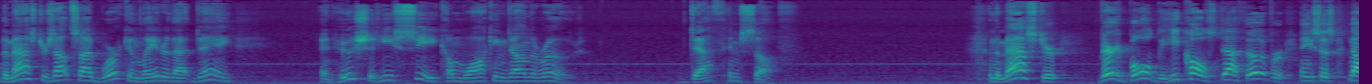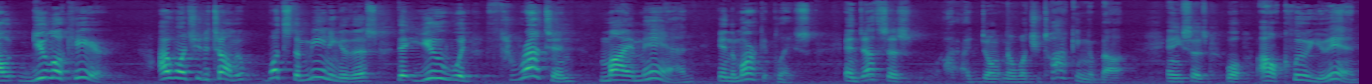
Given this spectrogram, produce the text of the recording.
the master's outside working later that day, and who should he see come walking down the road? death himself. And the master, very boldly, he calls death over and he says, Now you look here. I want you to tell me what's the meaning of this that you would threaten my man in the marketplace. And death says, I don't know what you're talking about. And he says, Well, I'll clue you in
